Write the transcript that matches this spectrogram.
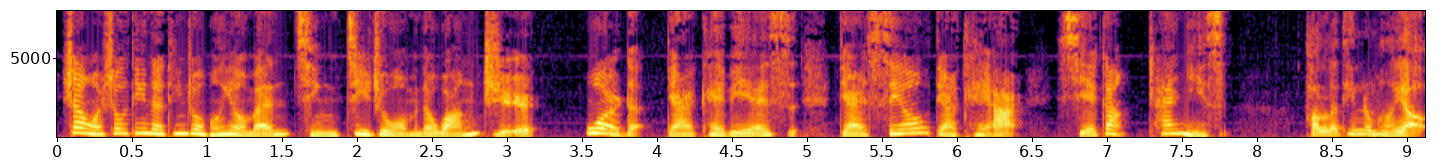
上网收听的听众朋友们，请记住我们的网址：word 点 KBS 点 CO 点 KR 斜杠 Chinese。好了，听众朋友，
